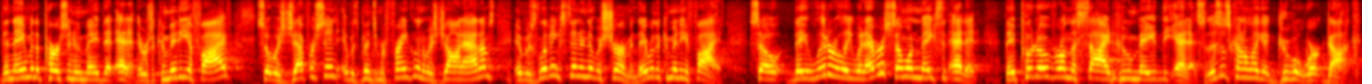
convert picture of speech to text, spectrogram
the name of the person who made that edit. There was a committee of five, so it was Jefferson, it was Benjamin Franklin, it was John Adams, it was Livingston, and it was Sherman. They were the committee of five. So they literally, whenever someone makes an edit, they put over on the side who made the edit. So this is kind of like a Google Work doc,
